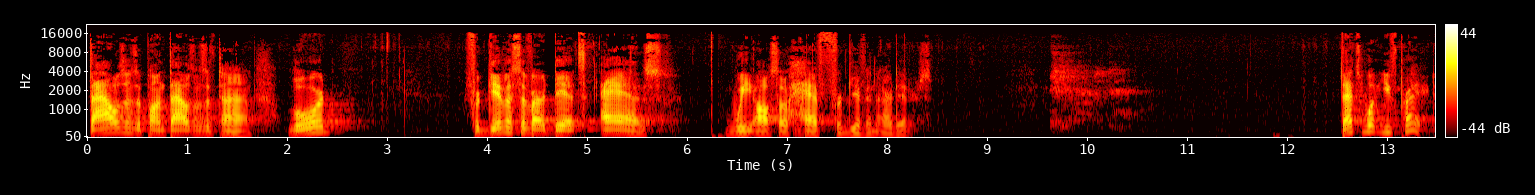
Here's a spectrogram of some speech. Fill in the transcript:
Thousands upon thousands of times. Lord, forgive us of our debts as we also have forgiven our debtors. That's what you've prayed.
